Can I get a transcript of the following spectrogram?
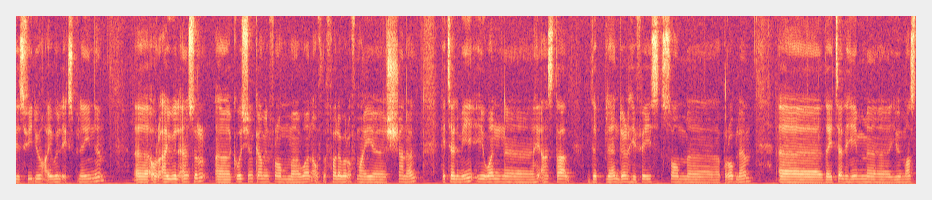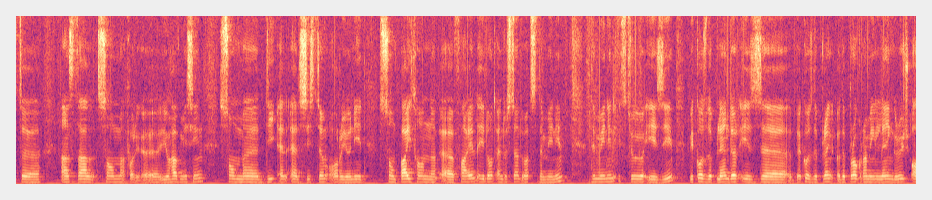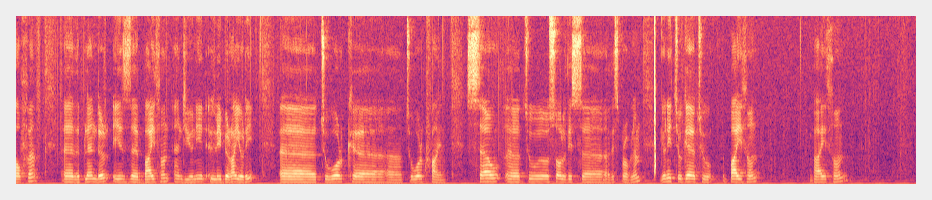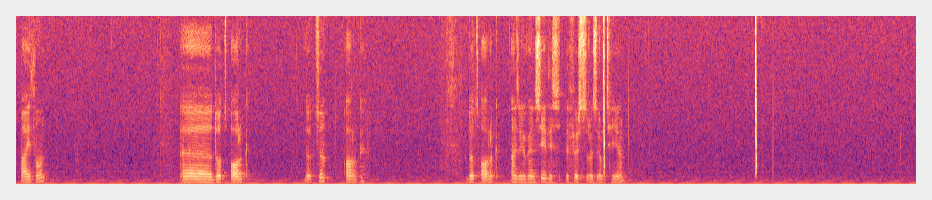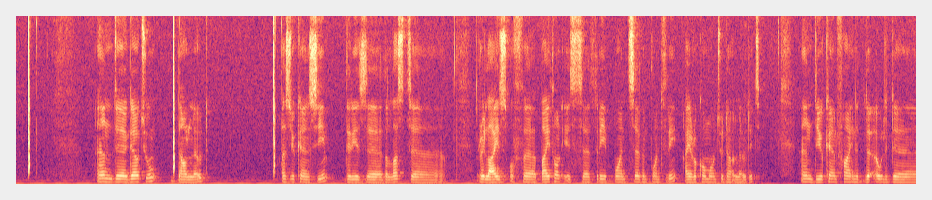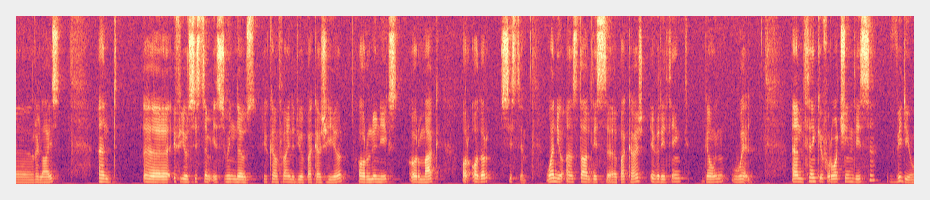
this video I will explain uh, or I will answer a question coming from uh, one of the follower of my uh, channel. He tell me he when he install the blender he face some problem. They tell him you must install some for uh, you have missing some uh, DLL system or you need some Python uh, file. He don't understand what's the meaning the meaning is too easy because the blender is uh, because the the programming language of uh, the blender is uh, python and you need a library uh, to work uh, to work fine. So uh, to solve this this problem you need to go to python python python dot org org. Org. As you can see this the first result here. And uh, go to download. As you can see there is uh, the last uh, release of uh, python is uh, 3.7.3 i recommend to download it and you can find the old uh, release and uh, if your system is windows you can find your package here or linux or mac or other system. When you install this uh, package everything going well. And thank you for watching this video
